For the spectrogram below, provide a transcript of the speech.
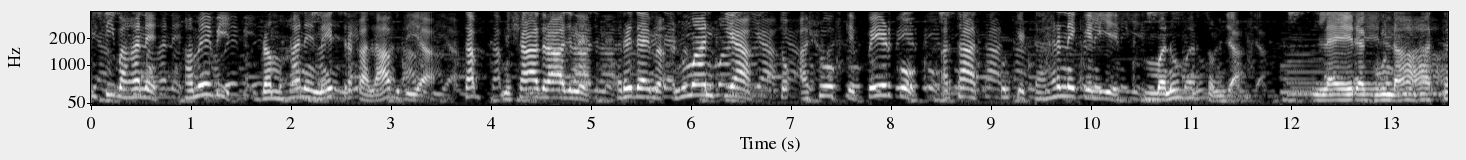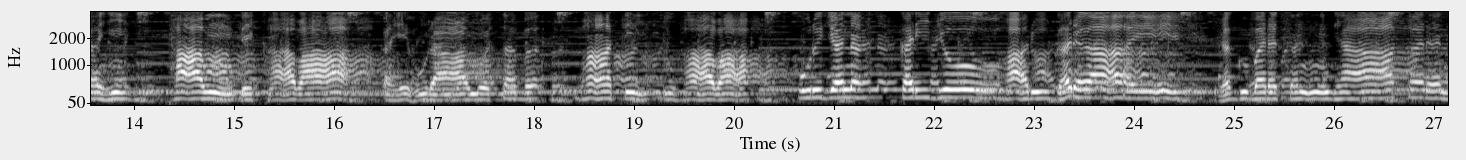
इसी बहाने हमें भी ब्रह्मा ने नेत्र का लाभ दिया। तब निषाद राज ने हृदय में अनुमान किया तो अशोक के पेड़ को, अर्थात उनके ठहरने के लिए मनोहर समझा। लय रघुनाथ ही ठाऊ दिखावा, कहे राम सब भांति सुहावा, पुरजन करी जो हारू घर आए, रघुबर संध्या करन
